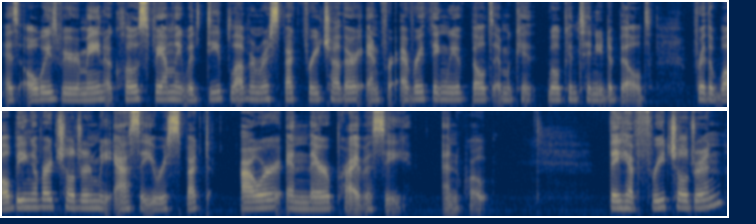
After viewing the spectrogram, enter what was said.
As always, we remain a close family with deep love and respect for each other and for everything we have built and will continue to build. For the well being of our children, we ask that you respect our and their privacy. End quote. They have three children.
